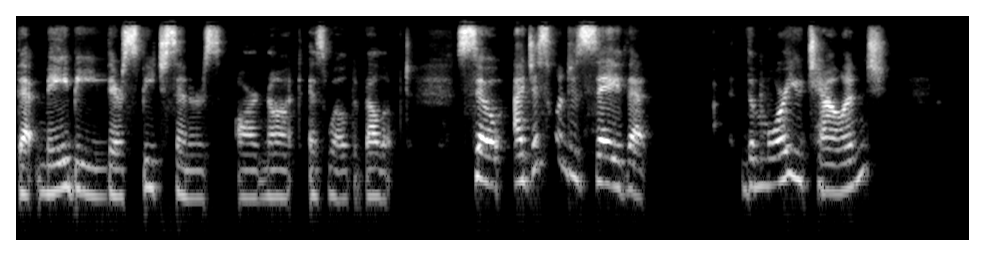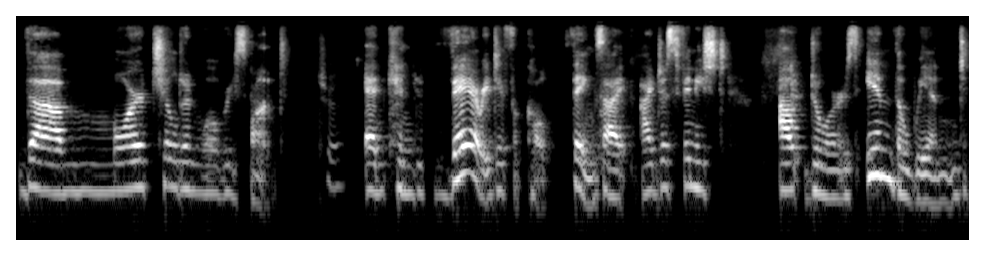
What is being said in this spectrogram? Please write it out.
that maybe their speech centers are not as well developed. So I just want to say that the more you challenge, the more children will respond. True. And can do very difficult things. I, I just finished outdoors in the wind,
